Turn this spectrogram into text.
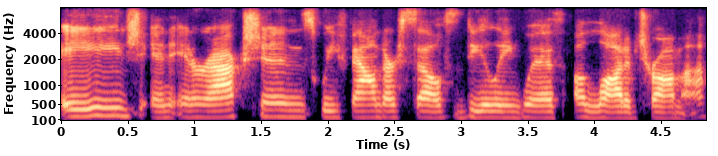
age and interactions, we found ourselves dealing with a lot of trauma,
